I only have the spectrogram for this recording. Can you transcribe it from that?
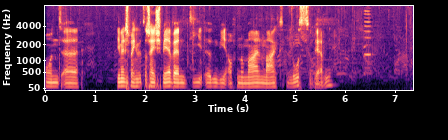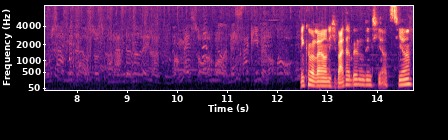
Und äh, dementsprechend wird es wahrscheinlich schwer werden, die irgendwie auf dem normalen Markt loszuwerden. Den können wir leider noch nicht weiterbilden, den Tierarzt hier.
